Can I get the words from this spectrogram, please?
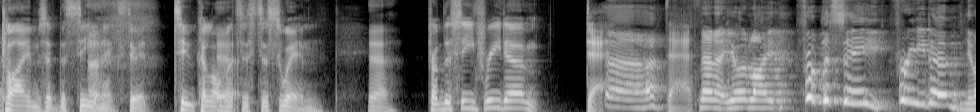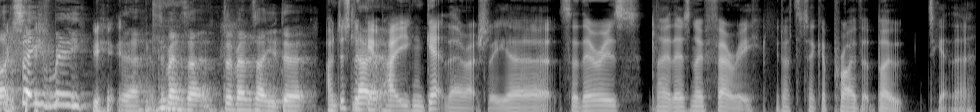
climbs of the sea next to it. Two kilometers to swim Yeah. from the sea freedom. Death. Ah. Death. No, no, you're like from the sea, freedom. You're like save me. yeah, it depends how depends how you do it. I'm just No. looking at how you can get there. Actually, uh, so there is no, there's no ferry. You'd have to take a private boat to get there.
